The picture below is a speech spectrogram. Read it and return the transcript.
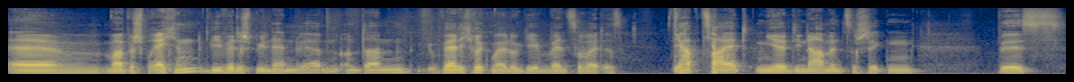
ähm, mal besprechen, wie wir das Spiel nennen werden. Und dann werde ich Rückmeldung geben, wenn es soweit ist. Ihr habt Zeit, ja. mir die Namen zu schicken bis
